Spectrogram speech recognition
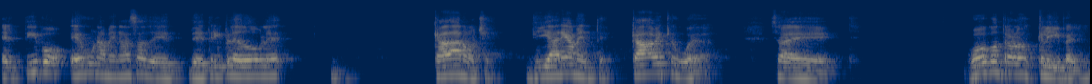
El tipo es una amenaza de, de triple doble cada noche, diariamente, cada vez que juega. O sea, eh, juego contra los Clippers,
